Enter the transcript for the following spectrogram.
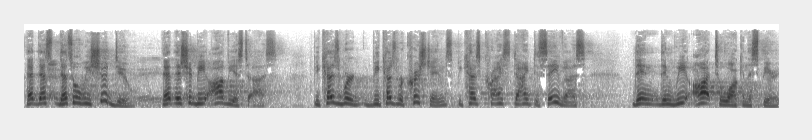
That, that's, that's what we should do. That, that should be obvious to us. Because we're, because we're Christians, because Christ died to save us, then, then we ought to walk in the Spirit.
